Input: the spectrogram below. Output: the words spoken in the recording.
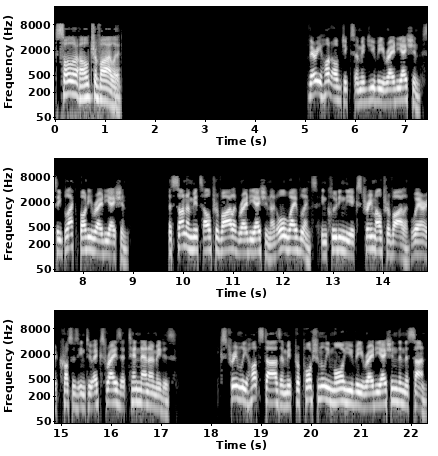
Solar ultraviolet Very hot objects emit UV radiation see black body radiation. The Sun emits ultraviolet radiation at all wavelengths, including the extreme ultraviolet where it crosses into X-rays at 10 nanometers. Extremely hot stars emit proportionally more UV radiation than the Sun.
